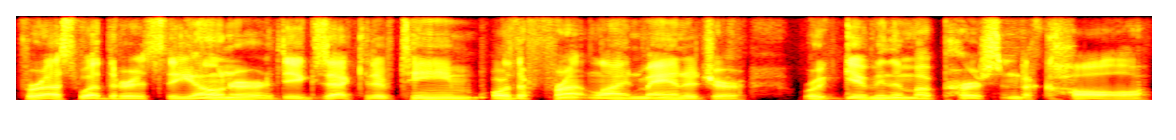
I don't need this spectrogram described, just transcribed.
for us, whether it's the owner, the executive team, or the frontline manager, we're giving them a person to call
